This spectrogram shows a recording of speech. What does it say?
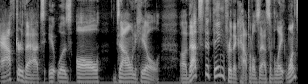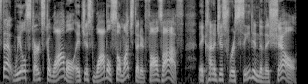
After that, it was all downhill. Uh, that's the thing for the Capitals as of late. Once that wheel starts to wobble, it just wobbles so much that it falls off. They kind of just recede into the shell.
